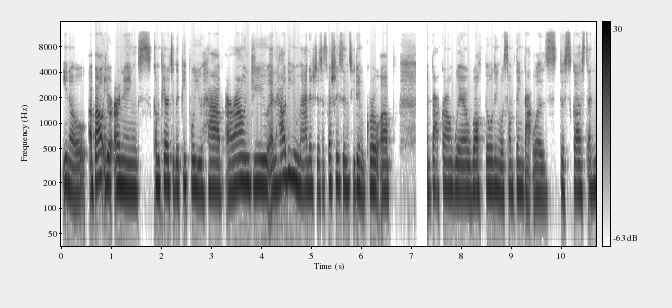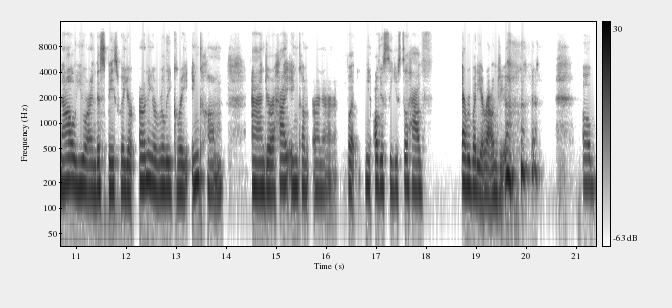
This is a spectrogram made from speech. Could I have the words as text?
you know about your earnings compared to the people you have around you? And how do you manage this especially since you didn't grow up in a background where wealth building was something that was discussed and now you are in this space where you're earning a really great income and you're a high income earner but you know, obviously you still have everybody around you? Oh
